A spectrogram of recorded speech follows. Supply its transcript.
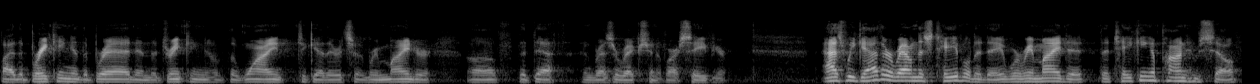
by the breaking of the bread and the drinking of the wine together. It's a reminder of the death and resurrection of our Savior. As we gather around this table today, we're reminded that taking upon himself,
